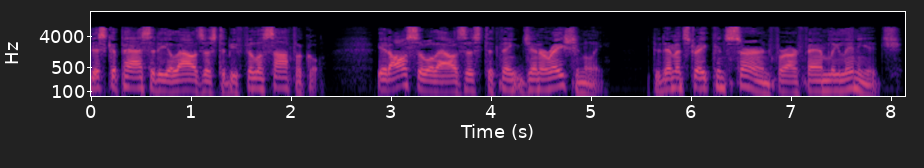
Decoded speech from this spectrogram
This capacity allows us to be philosophical. It also allows us to think generationally, to demonstrate concern for our family lineage.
